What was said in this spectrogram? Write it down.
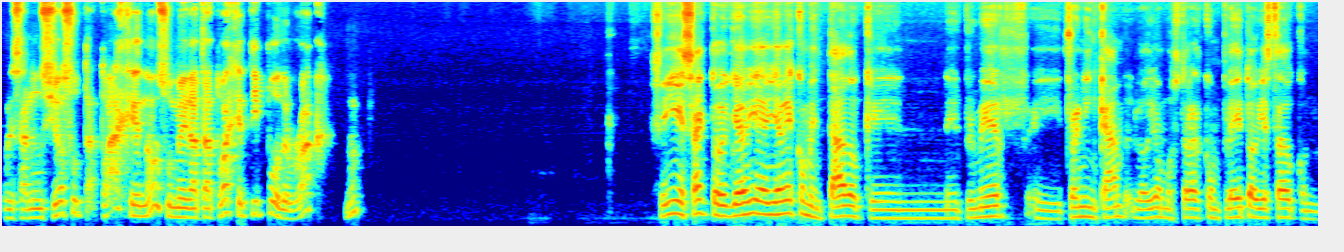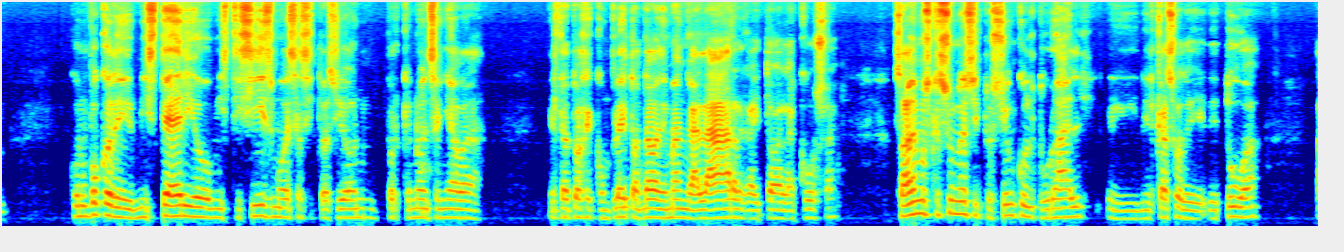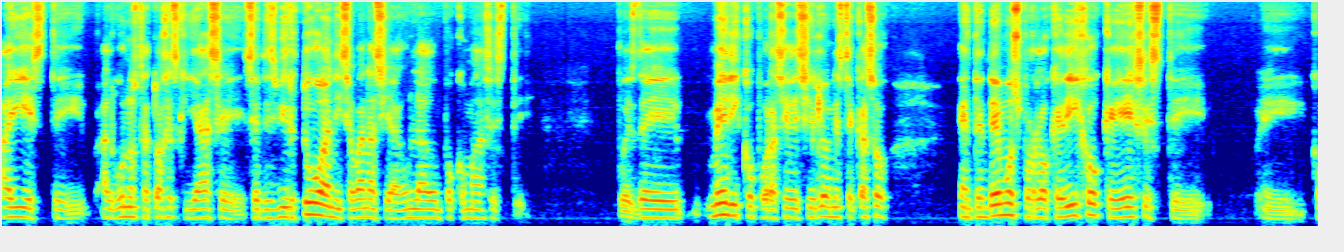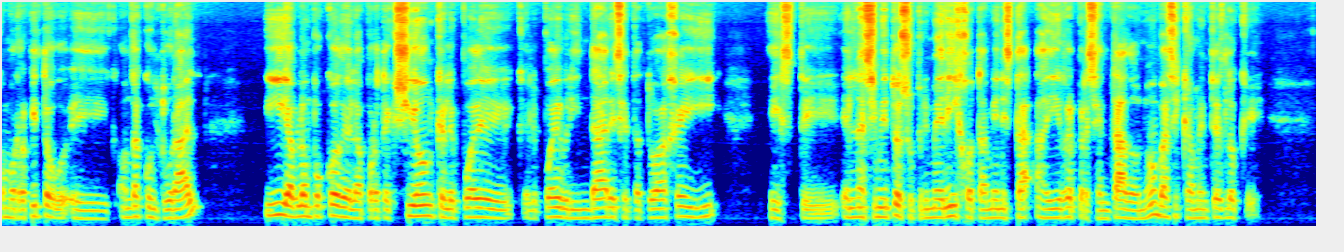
pues anunció su tatuaje, ¿no? Su mega tatuaje tipo de rock, ¿no? Sí, exacto. Ya había, ya había comentado que en el primer eh, training camp lo iba a mostrar completo, había estado con, con un poco de misterio, misticismo esa situación, porque no enseñaba el tatuaje completo, andaba de manga larga y toda la cosa. Sabemos que es una situación cultural, en el caso de, de Tua, hay este, algunos tatuajes que ya se, se, desvirtúan y se van hacia un lado un poco más, este, pues de médico, por así decirlo. En este caso, entendemos por lo que dijo que es, este, eh, como repito, eh, onda cultural y habla un poco de la protección que le puede, que le puede brindar ese tatuaje y este, el nacimiento de su primer hijo también está ahí representado, ¿no? Básicamente es lo que,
